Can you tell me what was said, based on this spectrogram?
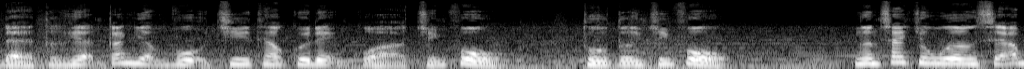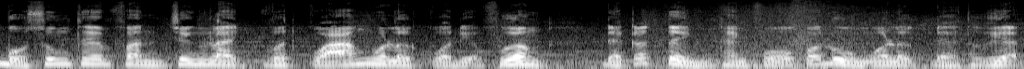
để thực hiện các nhiệm vụ chi theo quy định của Chính phủ, Thủ tướng Chính phủ ngân sách trung ương sẽ bổ sung thêm phần chênh lệch vượt quá nguồn lực của địa phương để các tỉnh, thành phố có đủ nguồn lực để thực hiện.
